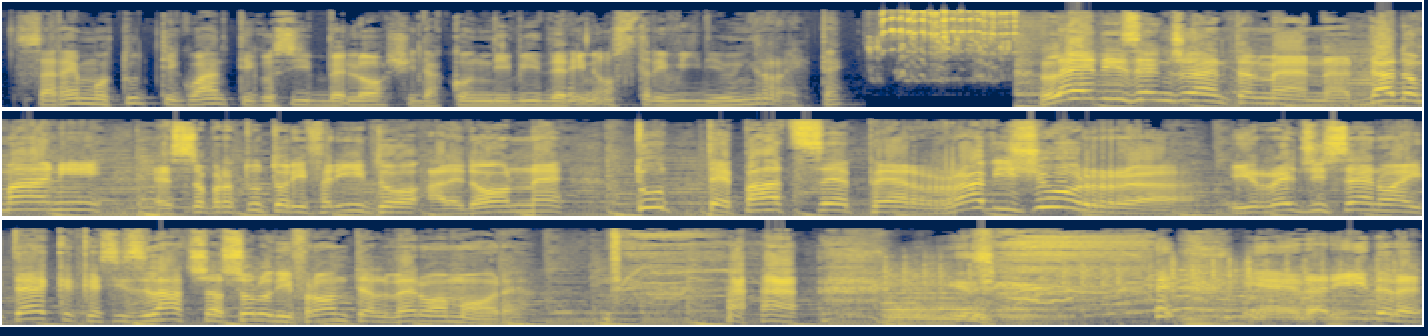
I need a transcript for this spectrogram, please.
saremo tutti quanti così veloci da condividere i nostri video in rete? Ladies and gentlemen, da domani e soprattutto riferito alle donne, tutte pazze per Ravijur, il reggiseno high tech che si slaccia solo di fronte al vero amore. Viene da ridere.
